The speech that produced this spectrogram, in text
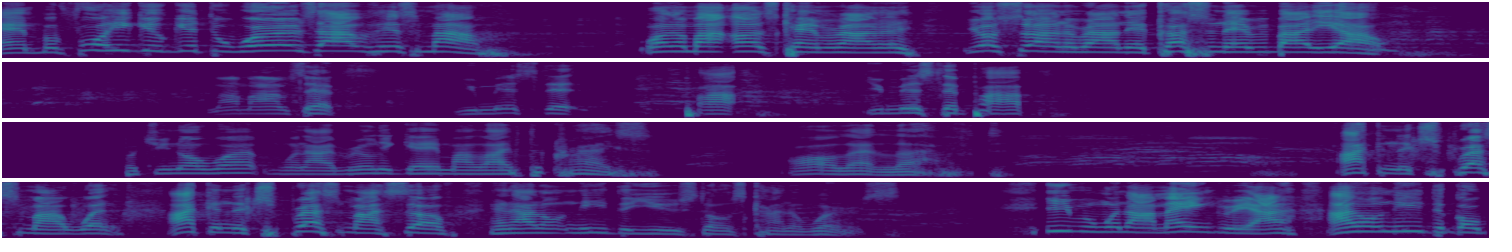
And before he could get the words out of his mouth, one of my aunts came around and your son around there cussing everybody out. My mom said, You missed it, Pop. You missed it, Pop. But you know what? When I really gave my life to Christ, all that left. I can express my way, I can express myself, and I don't need to use those kind of words. Even when I'm angry, I, I don't need to go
